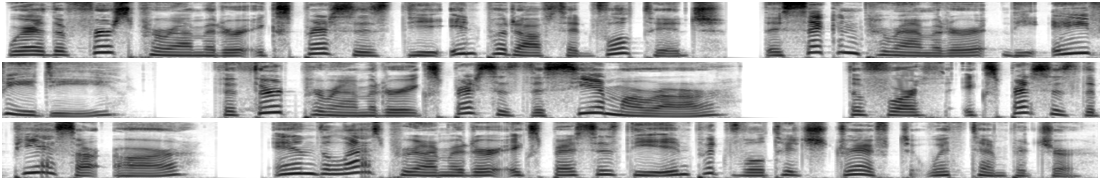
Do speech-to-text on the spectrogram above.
where the first parameter expresses the input offset voltage, the second parameter the AVD, the third parameter expresses the CMRR, the fourth expresses the PSRR, and the last parameter expresses the input voltage drift with temperature.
